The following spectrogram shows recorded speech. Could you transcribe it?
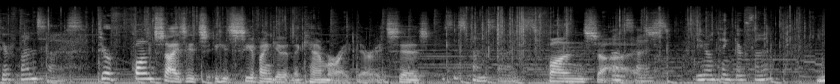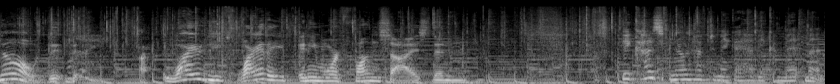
They're fun size. They're fun size. It's, it's see if I can get it in the camera right there. It says This is fun size. fun size. Fun size. You don't think they're fun? No. The, the, uh, why are they why are they any more fun size than Because you don't have to make a heavy commitment.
